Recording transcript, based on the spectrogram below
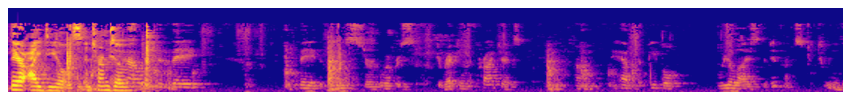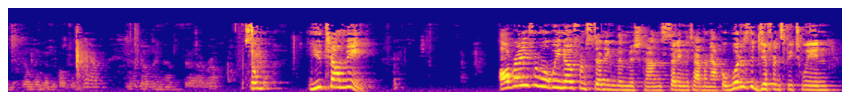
their ideals in terms of they, the priests or whoever's directing the projects, um, have the people realize the difference between the building of the golden calf and the building of the Rome. So you tell me. Already from what we know from studying the Mishkan, studying the tabernacle, what is the difference between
